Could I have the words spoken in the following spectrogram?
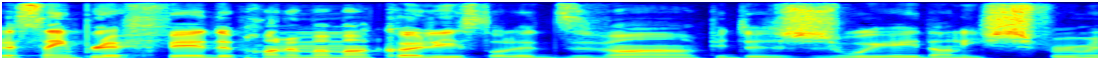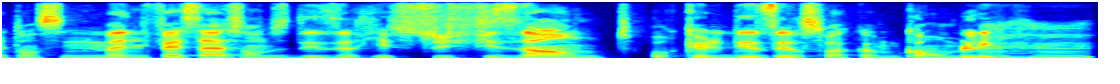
le simple fait de prendre un moment collé sur le divan puis de jouer dans les cheveux, mettons, c'est une manifestation du désir qui est suffisante pour que le désir soit comme comblé. Mhm.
